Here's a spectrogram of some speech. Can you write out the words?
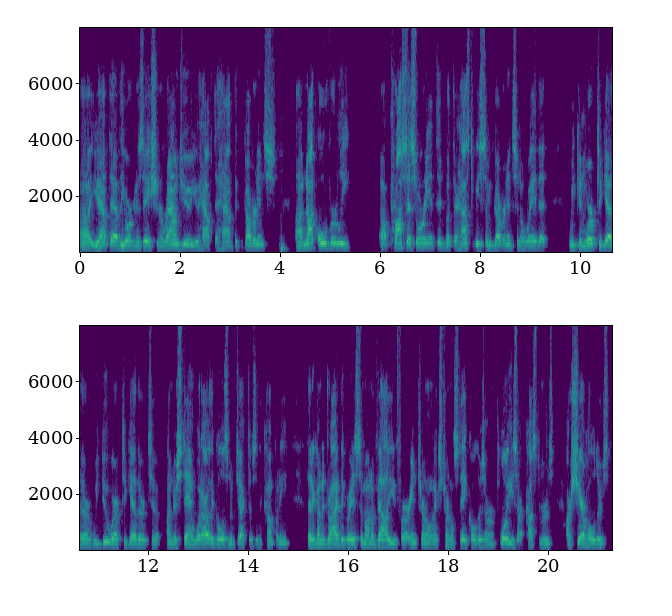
uh, you have to have the organization around you. You have to have the governance, uh, not overly uh, process oriented, but there has to be some governance in a way that we can work together. We do work together to understand what are the goals and objectives of the company that are going to drive the greatest amount of value for our internal and external stakeholders, our employees, our customers, our shareholders,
